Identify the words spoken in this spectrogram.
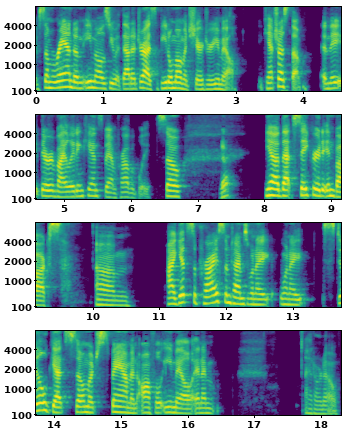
if some random emails you at that address, Beetle Moment shared your email. You can't trust them. And they, they're violating can spam probably. So yeah. Yeah, that sacred inbox. Um, I get surprised sometimes when I when I still get so much spam and awful email and I'm I don't know.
